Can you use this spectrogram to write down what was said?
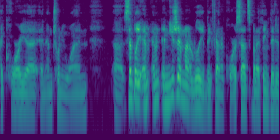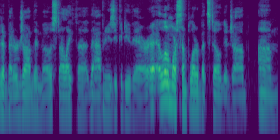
Ikoria and M21. Uh, simply, and, and usually I'm not really a big fan of core sets, but I think they did a better job than most. I like the the avenues you could do there. A, a little more simpler, but still a good job. Um,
